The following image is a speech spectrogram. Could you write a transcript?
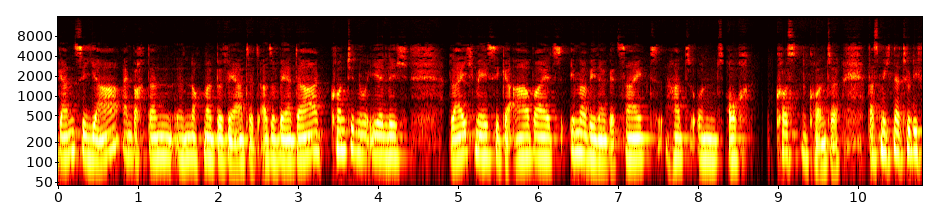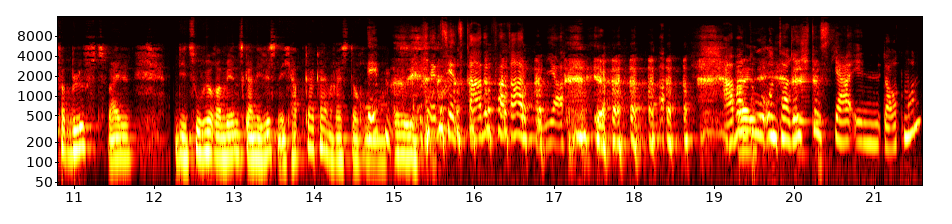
ganze Jahr einfach dann äh, nochmal bewertet. Also wer da kontinuierlich gleichmäßige Arbeit immer wieder gezeigt hat und auch kosten konnte. Was mich natürlich verblüfft, weil die Zuhörer werden es gar nicht wissen. Ich habe gar kein Restaurant. Eben. Also ich hätte es jetzt gerade verraten, ja. ja. Aber weil, du unterrichtest ja in Dortmund.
